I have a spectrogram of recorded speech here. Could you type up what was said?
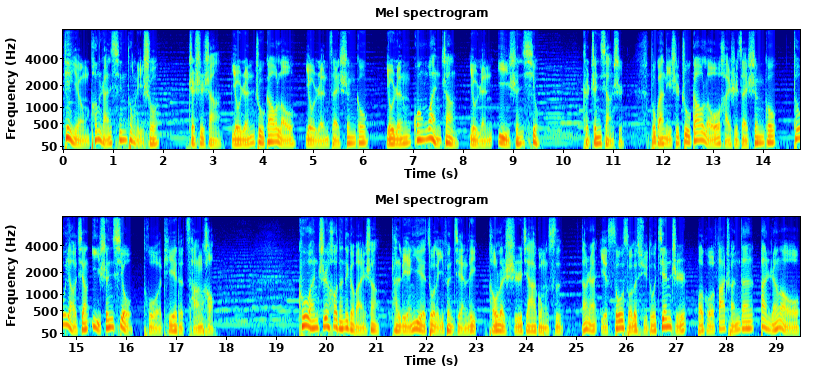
电影《怦然心动》里说：“这世上有人住高楼，有人在深沟，有人光万丈，有人一身锈。可真相是。”不管你是住高楼还是在深沟，都要将一身锈妥帖的藏好。哭完之后的那个晚上，他连夜做了一份简历，投了十家公司，当然也搜索了许多兼职，包括发传单、扮人偶、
